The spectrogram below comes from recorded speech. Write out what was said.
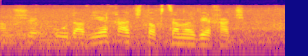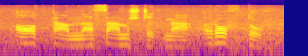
Nam się uda wjechać, to chcemy wjechać o tam, na sam szczyt, na Ruftów.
